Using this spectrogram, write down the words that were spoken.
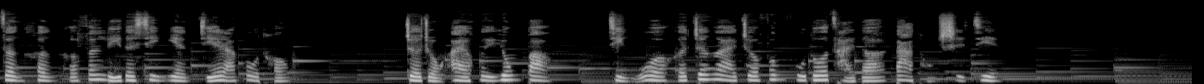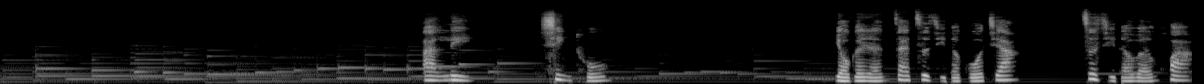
憎恨和分离的信念截然不同，这种爱会拥抱、紧握和珍爱这丰富多彩的大同世界。案例，信徒。有个人在自己的国家、自己的文化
